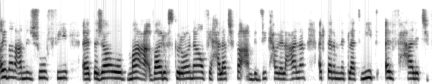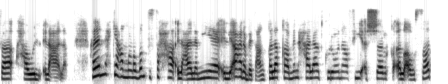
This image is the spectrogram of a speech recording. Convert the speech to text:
أيضا عم نشوف في آه، تجاوب مع فيروس كورونا وفي حالات شفاء عم بتزيد حول العالم. أكثر من 300 ألف حالة شفاء حول العالم. خلينا نحكي عن منظمة الصحة العالمية اللي أعربت عن قلقها من حالات كورونا في الشرق الأوسط.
